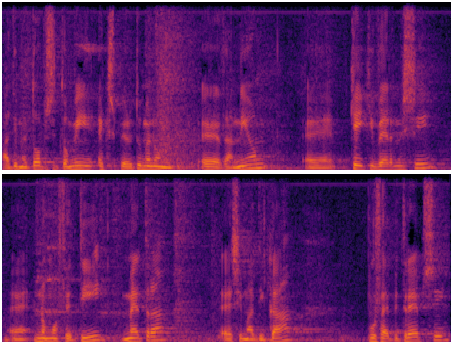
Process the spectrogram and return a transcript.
αντιμετώπιση των μη εξυπηρετούμενων ε, δανείων ε, και η κυβέρνηση ε, νομοθετεί μέτρα ε, σημαντικά που θα επιτρέψει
